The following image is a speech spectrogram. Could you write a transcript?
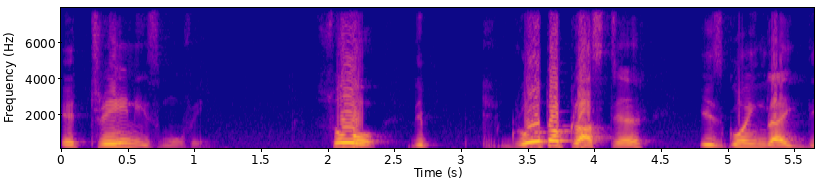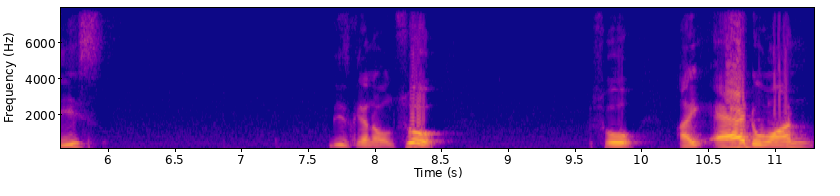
a train is moving. So, the growth of cluster is going like this, this can also. So, I add 1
